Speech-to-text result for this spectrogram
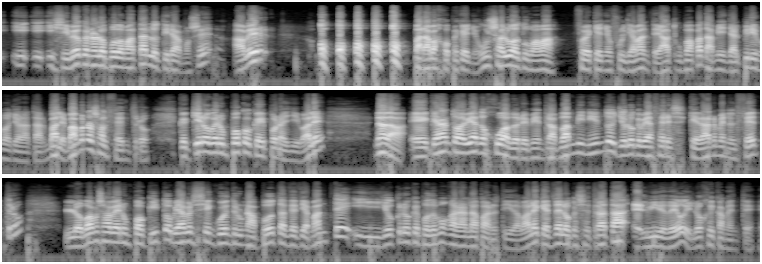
y, y, y si veo que no lo puedo matar, lo tiramos, ¿eh? A ver ¡Oh, oh, oh, oh! Para abajo, pequeño Un saludo a tu mamá Fue pequeño full diamante A tu papá también y al primo Jonathan Vale, vámonos al centro Que quiero ver un poco qué hay por allí, ¿vale? Nada, eh, quedan todavía dos jugadores Mientras van viniendo, yo lo que voy a hacer es quedarme en el centro Lo vamos a ver un poquito Voy a ver si encuentro una botas de diamante Y yo creo que podemos ganar la partida, ¿vale? Que es de lo que se trata el vídeo de hoy, lógicamente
